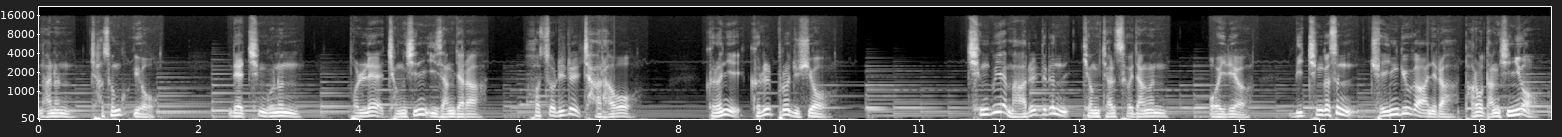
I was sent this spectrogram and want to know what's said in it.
나는 차성국이요. 내 친구는 본래 정신 이상자라 헛소리를 잘하오. 그러니 그를 풀어주시오. 친구의 말을 들은 경찰서장은 오히려 미친 것은 죄인규가 아니라 바로 당신이오.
